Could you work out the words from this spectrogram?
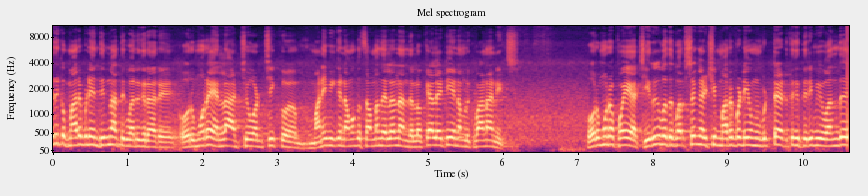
எதுக்கு மறுபடியும் திம்னாத்துக்கு வருகிறாரு? ஒரு முறை எல்லாம் அடிச்சு உடச்சி மனைவிக்கு நமக்கு சம்மந்தம் இல்லைன்னு அந்த லொக்காலிட்டியே நம்மளுக்கு வேணானிச்சு ஒரு முறை போயாச்சு. இருபது வருஷம் கழிச்சு மறுபடியும் விட்ட இடத்துக்கு திரும்பி வந்து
